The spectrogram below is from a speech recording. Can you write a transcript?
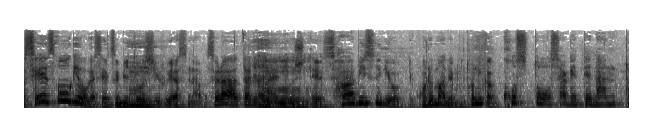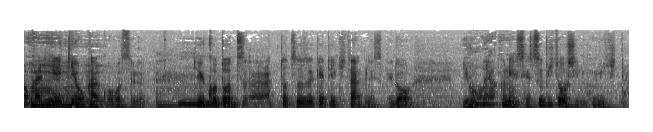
製造業が設備投資増やすのはそれは当たり前として、サービス業ってこれまでもとにかくコストを下げてなんとか利益を確保するとい。うことをずっと続けてきたんですけどようやくね設備投資に踏み切った。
